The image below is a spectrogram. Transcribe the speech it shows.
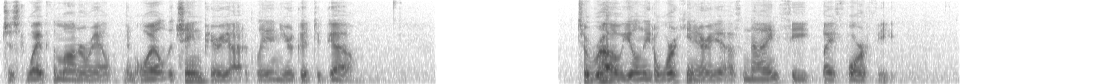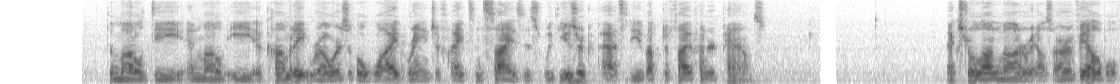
Just wipe the monorail and oil the chain periodically and you're good to go. To row, you'll need a working area of 9 feet by 4 feet. The Model D and Model E accommodate rowers of a wide range of heights and sizes with user capacity of up to 500 pounds. Extra long monorails are available.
